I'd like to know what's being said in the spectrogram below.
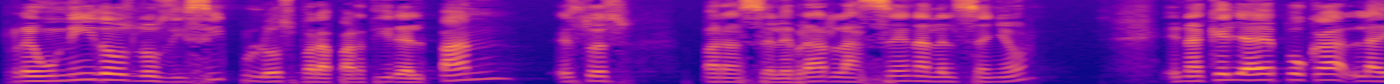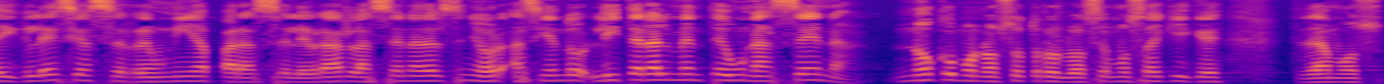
reunidos los discípulos para partir el pan, esto es para celebrar la cena del Señor. En aquella época la iglesia se reunía para celebrar la cena del Señor haciendo literalmente una cena, no como nosotros lo hacemos aquí, que te damos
